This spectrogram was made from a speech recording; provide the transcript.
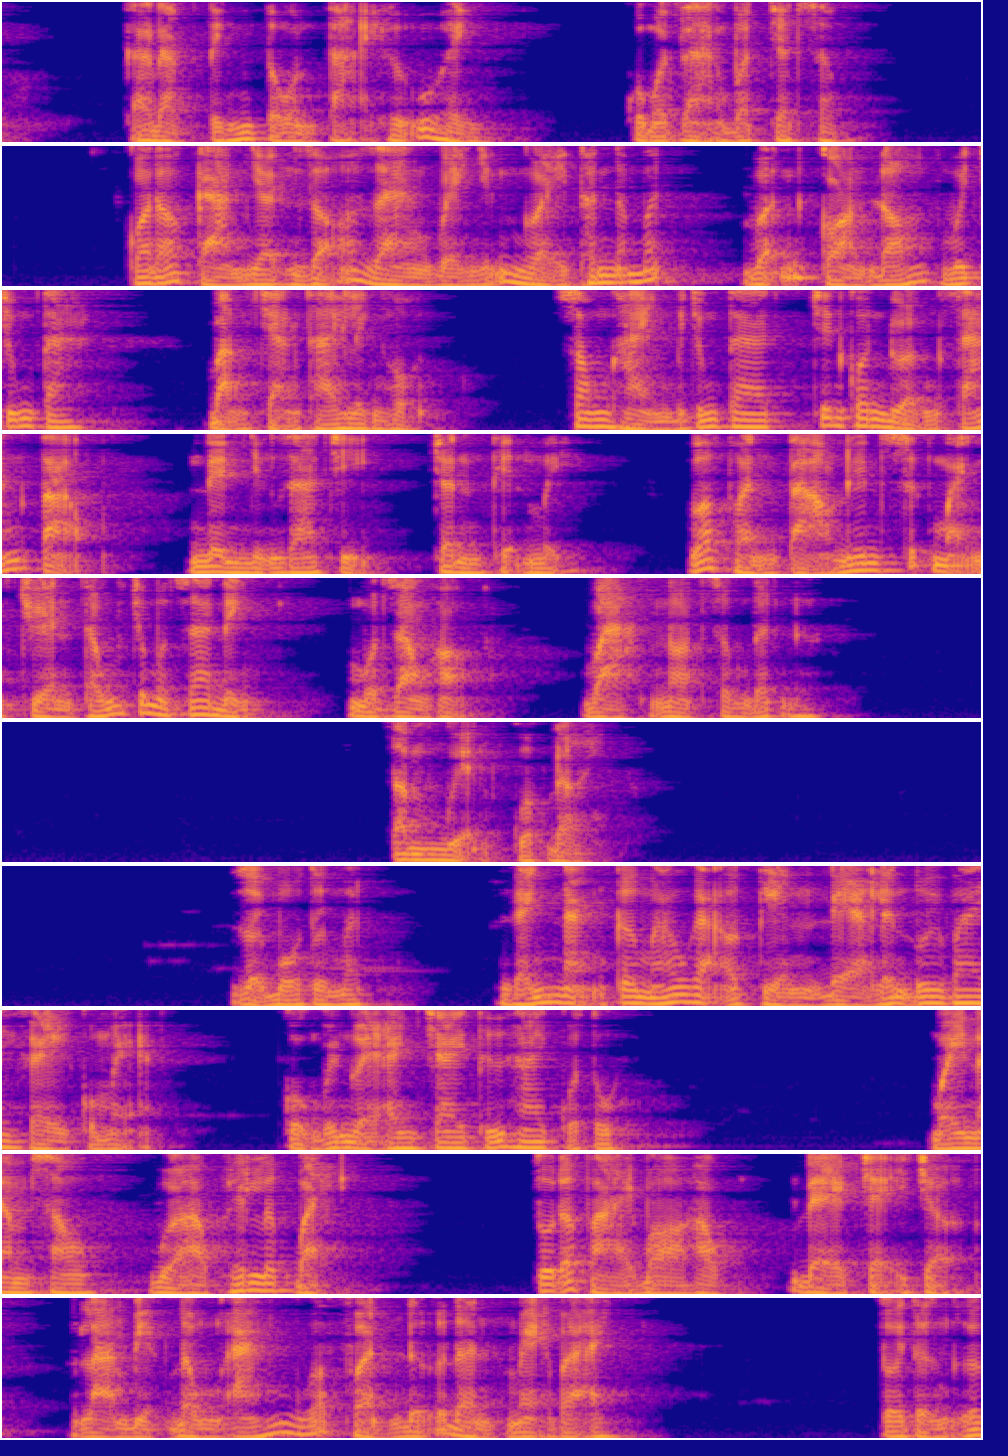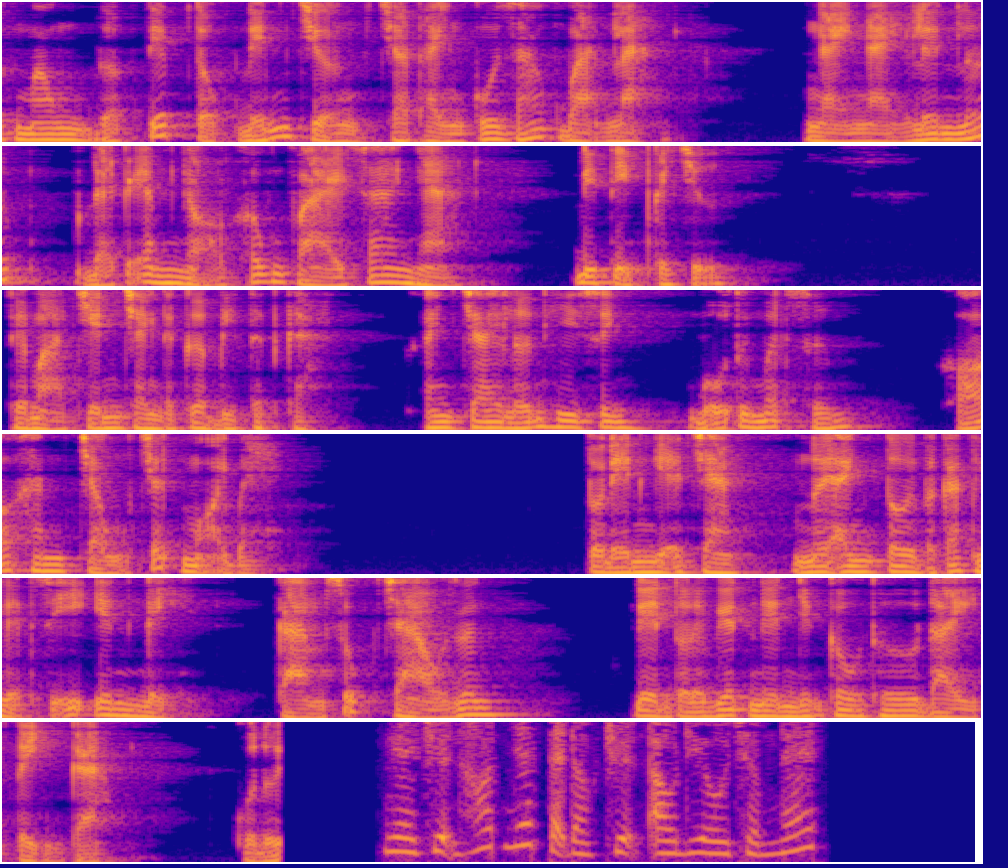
các đặc tính tồn tại hữu hình của một dạng vật chất sống. Qua đó cảm nhận rõ ràng về những người thân đã mất, Vẫn còn đó với chúng ta. Bằng trạng thái linh hồn, Song hành với chúng ta trên con đường sáng tạo Nên những giá trị chân thiện mỹ, Góp phần tạo nên sức mạnh truyền thống cho một gia đình, Một dòng họ Và nọt sông đất nước. Tâm nguyện cuộc đời. Rồi bố tôi mất, Gánh nặng cơm áo gạo tiền đè lên đôi vai gầy của mẹ. Cùng với người anh trai thứ hai của tôi Mấy năm sau Vừa học hết lớp 7 Tôi đã phải bỏ học Để chạy chợ Làm việc đồng áng góp phần đỡ đần mẹ và anh Tôi từng ước mong được tiếp tục đến trường trở thành cô giáo của bản làng Ngày ngày lên lớp để các em nhỏ không phải xa nhà đi tìm cái chữ. Thế mà chiến tranh đã cướp đi tất cả. Anh trai lớn hy sinh, bố tôi mất sớm, khó khăn chồng chất mọi bề. Tôi đến Nghĩa Trang, Nơi anh tôi và các liệt sĩ yên nghỉ, Cảm xúc trào dâng. Nên tôi đã viết nên những câu thư đầy tình cảm của đứa Nghe chuyện hot nhất tại đọc audio.net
